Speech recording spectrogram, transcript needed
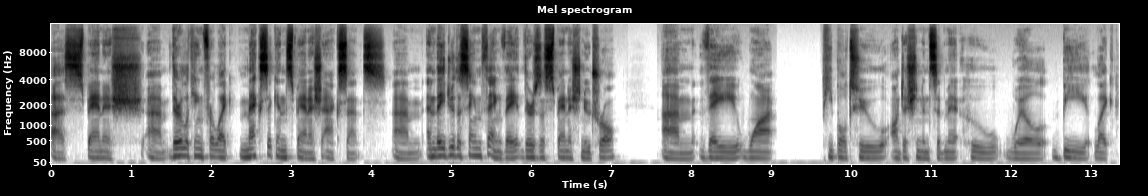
uh, Spanish. Um, they're looking for like Mexican Spanish accents, um, and they do the same thing. They there's a Spanish neutral Um, they want people to audition and submit who will be like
